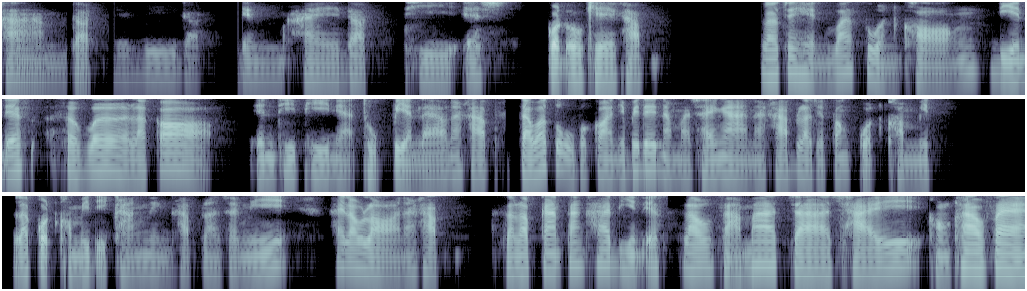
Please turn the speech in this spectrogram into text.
time.navy.mi.th กดโอเคครับ เราจะเห็นว่าส่วนของ DNS server แล้วก็ NTP เนี่ยถูกเปลี่ยนแล้วนะครับ แต่ว่าตัวอุปกรณ์ยังไม่ได้นำมาใช้งานนะครับ เราจะต้องกด commit แล้วกด commit อีกครั้งหนึ่งครับ หลังจากนี้ให้เรารอนะครับสำหรับการตั้งค่า DNS เราสามารถจะใช้ของ Cloudflare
